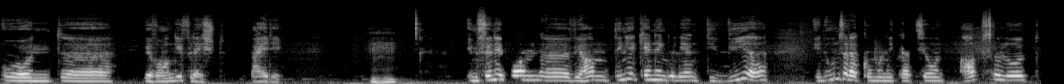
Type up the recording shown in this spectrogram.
und äh, wir waren geflasht, beide. Mhm. Im Sinne von, äh, wir haben Dinge kennengelernt, die wir in unserer Kommunikation absolut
